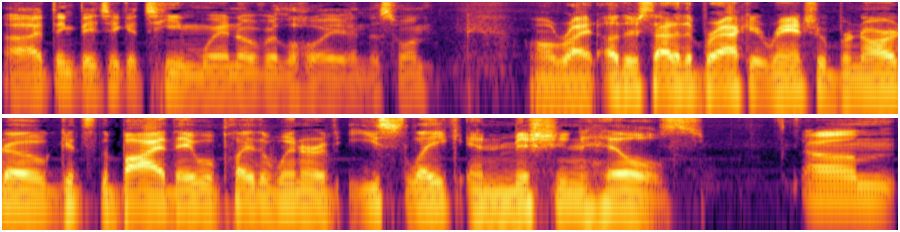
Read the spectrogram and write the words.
Uh, I think they take a team win over La Jolla in this one. All right. Other side of the bracket, Rancho Bernardo gets the bye. They will play the winner of Eastlake and Mission Hills. Um,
